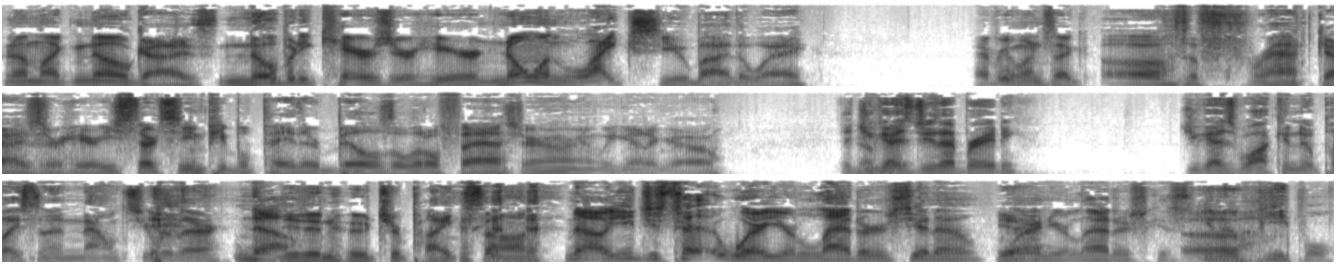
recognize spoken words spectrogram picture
And I'm like, no, guys, nobody cares you're here. No one likes you, by the way. Everyone's like, oh, the frat guys are here. You start seeing people pay their bills a little faster. All right, we got to go. Did you guys do that, Brady? Did you guys walk into a place and announce you were there? No, You didn't hoot your pike song? no, you just uh, wear your letters. You know, Yeah. wearing your letters because you know people.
